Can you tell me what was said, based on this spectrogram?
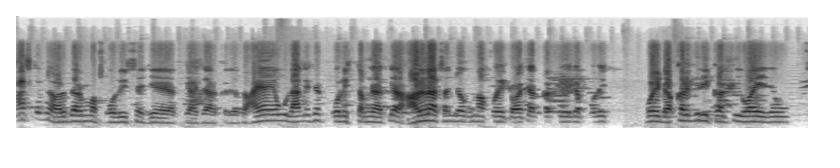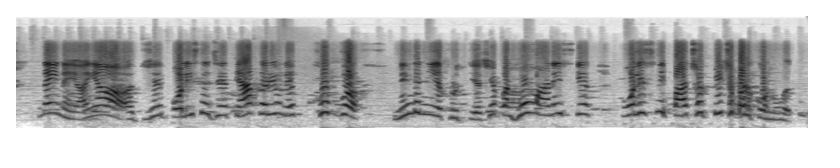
ખાસ કરીને હળદરમાં પોલીસે જે અત્યાચાર કર્યો હતો. અહીંયા એવું લાગે છે પોલીસ તમને અત્યારે હાલના સંજોગોમાં કોઈ ટોર્ચર કરતી હોય કે પોલીસ કોઈ દખલગીરી કરતી હોય એવું? નહીં નહીં, અહીંયા જે પોલીસે જે ત્યાં કર્યું ને ખૂબ નિંદનીય કૃત્ય છે. પણ હું માનીશ કે પોલીસની પાછળ પીછબડકોનું હતું.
